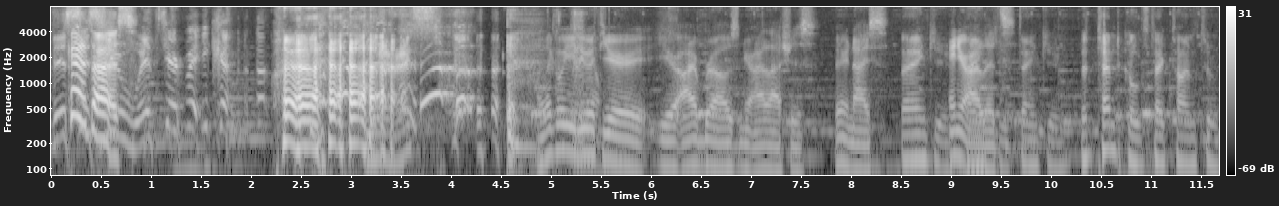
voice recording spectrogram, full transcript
this Kinda is does. you with your makeup? yes. I like what you do with your your eyebrows and your eyelashes. Very nice. Thank you. And your thank eyelids. You, thank you. The tentacles take time too.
